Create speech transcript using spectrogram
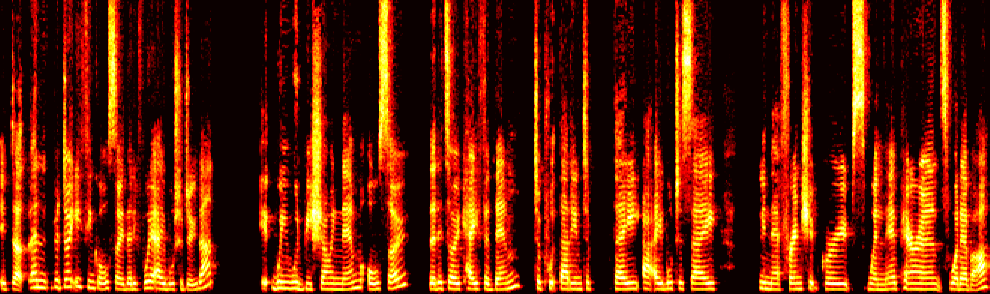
it does and but don't you think also that if we're able to do that it, we would be showing them also that it's okay for them to put that into they are able to say in their friendship groups when their parents whatever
